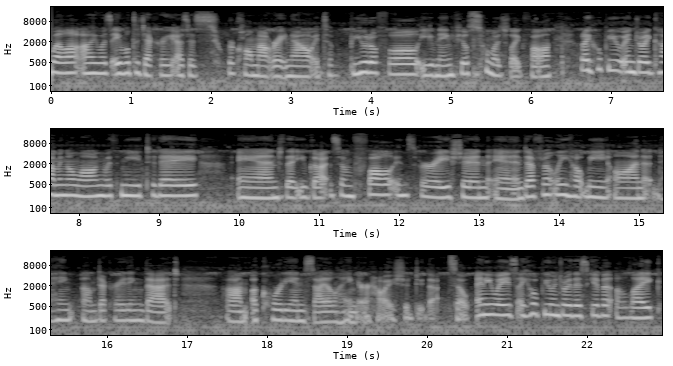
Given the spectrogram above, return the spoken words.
Well, I was able to decorate as it's super calm out right now. It's a beautiful evening, feels so much like fall. But I hope you enjoyed coming along with me today and that you got some fall inspiration and definitely help me on hang, um, decorating that um, accordion style hanger, how I should do that. So anyways, I hope you enjoy this. Give it a like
